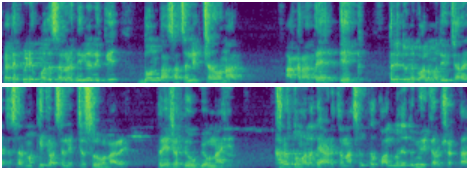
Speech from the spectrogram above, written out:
तर त्या पी डी एफमध्ये सगळं दिलेलं की दोन तासाचं लेक्चर होणार आहे. अकरा ते एक. तरी तुम्ही कॉलमध्ये विचारायचं सर मग किती वाजता लेक्चर सुरू होणार आहे? तर याच्यात काही उपयोग नाही. खरं तुम्हाला काही अडचण असेल तर कॉलमध्ये तुम्ही विचारू शकता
